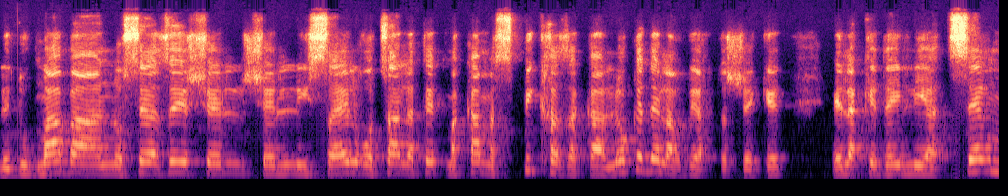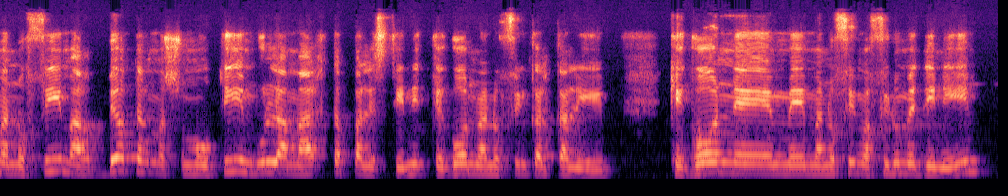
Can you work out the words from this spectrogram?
לדוגמה בנושא הזה של, של ישראל רוצה לתת מכה מספיק חזקה לא כדי להרוויח את השקט אלא כדי לייצר מנופים הרבה יותר משמעותיים מול המערכת הפלסטינית כגון מנופים כלכליים כגון אה, מנופים אפילו מדיניים.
